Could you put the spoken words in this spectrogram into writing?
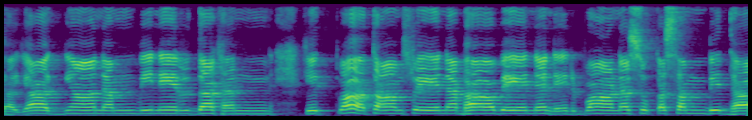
दया ज्ञानं विनिर्दहन् हित्वा तां स्वेन भावेन निर्वाणसुखसंविधा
